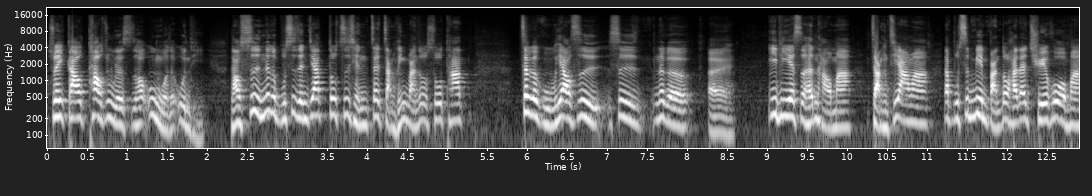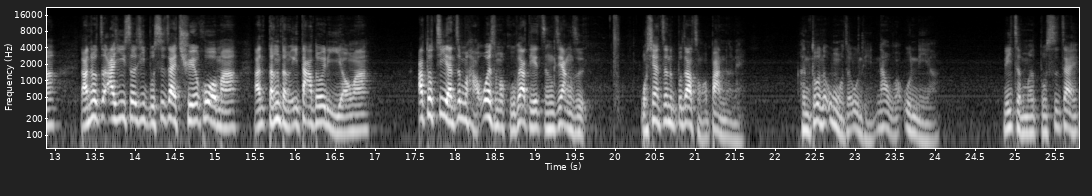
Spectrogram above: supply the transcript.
追高套住的时候问我的问题，老师，那个不是人家都之前在涨停板都说他这个股票是是那个呃 EPS 很好吗？涨价吗？那不是面板都还在缺货吗？然后这 IC 设计不是在缺货吗？啊等等一大堆理由吗？啊，都既然这么好，为什么股票跌成这样子？我现在真的不知道怎么办了呢。很多人问我这个问题，那我问你啊。你怎么不是在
